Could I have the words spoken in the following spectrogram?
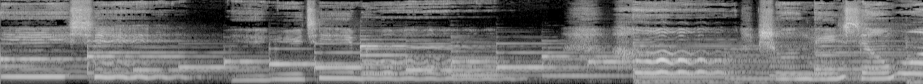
一心别于寂寞。后双林相望，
